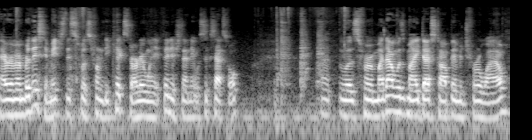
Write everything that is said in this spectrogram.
I remember this image. This was from the Kickstarter when it finished and it was successful. That was from my. That was my desktop image for a while.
